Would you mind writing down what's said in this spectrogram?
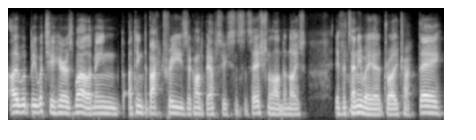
I would be with you here as well. I mean, I think the back trees are going to be absolutely sensational on the night. If it's anyway a dry track day,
